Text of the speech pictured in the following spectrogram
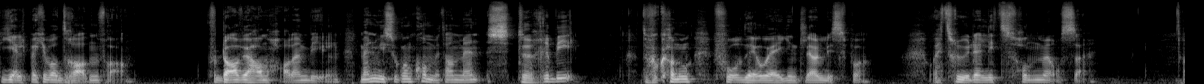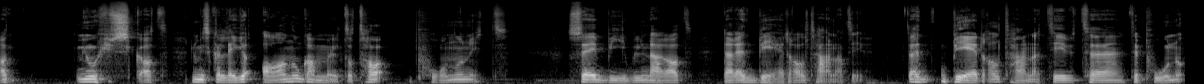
det hjelper ikke bare å dra den fra han. For da vil han ha den bilen. Men hvis hun kan komme til han med en større bil, da kan hun få det hun egentlig har lyst på. Og jeg tror det er litt sånn med oss òg. At vi må huske at når vi skal legge av noe gammelt og ta på noe nytt, så er Bibelen der at det er et bedre alternativ. Det er et bedre alternativ til, til porno.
